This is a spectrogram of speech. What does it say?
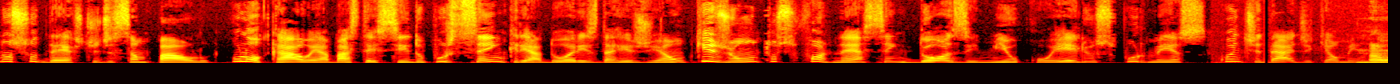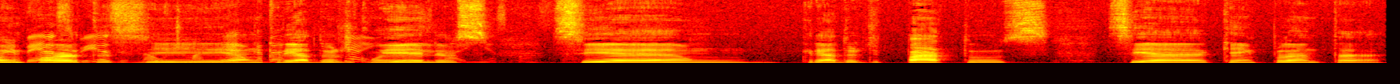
no sudeste de São Paulo. O local é abastecido por 100 criadores da região que juntos fornecem 12 mil coelhos por mês. Quantidade que aumentou Não importa se é um criador de coelhos, se é um criador de patos, se é quem planta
